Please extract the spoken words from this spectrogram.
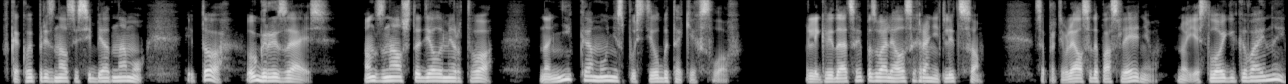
в какой признался себе одному, и то, угрызаясь. Он знал, что дело мертво, но никому не спустил бы таких слов. Ликвидация позволяла сохранить лицо. Сопротивлялся до последнего, но есть логика войны.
